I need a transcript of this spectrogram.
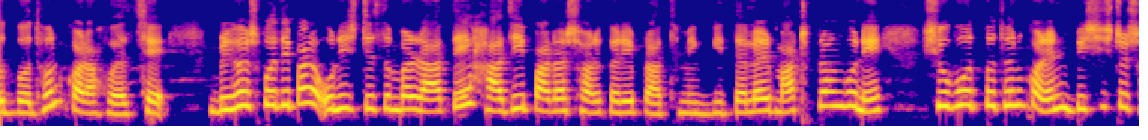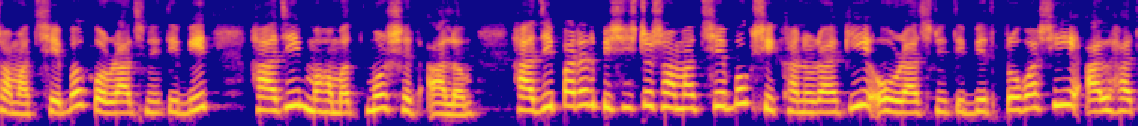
উদ্বোধন করা হয়েছে। বৃহস্পতিবার উনিশ ডিসেম্বর রাতে হাজিপাড়া সরকারি প্রাথমিক বিদ্যালয়ের মাঠ প্রাঙ্গণে শুভ উদ্বোধন করেন বিশিষ্ট সমাজসেবক ও রাজনীতিবিদ হাজি মোহাম্মদ মোর্শেদ আলম। হাজিপাড়ার বিশিষ্ট সমাজসেবক শিক্ষানুরাগী ও রাজনীতিবিদ প্রবাসী আলহাজ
